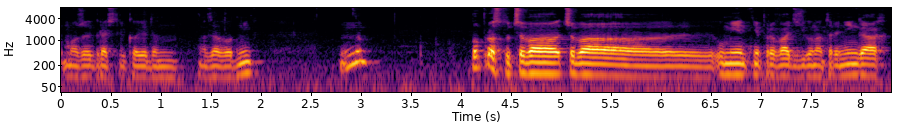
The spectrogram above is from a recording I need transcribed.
może grać tylko jeden zawodnik. No, po prostu trzeba, trzeba y, umiejętnie prowadzić go na treningach.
